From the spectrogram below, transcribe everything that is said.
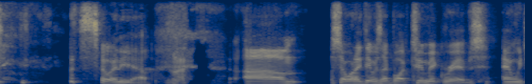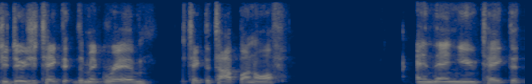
so anyhow, um, so what I did was I bought two McRibs, and what you do is you take the, the McRib, you take the top bun off, and then you take the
